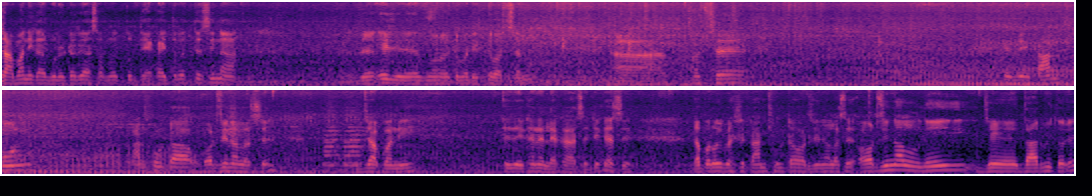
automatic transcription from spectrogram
জাপানি কার্বোরেটারে আছে আপনার তো দেখাইতে পারতেছি না। এই যে হয়তো বা দেখতে পাচ্ছেন। আর হচ্ছে এই যে কানফুল কানফুলটা অরিজিনাল আছে জাপানি। এই যে এখানে লেখা আছে ঠিক আছে? তারপর ওই পাশে কানফুলটা অরিজিনাল আছে। অরিজিনাল নেই যে যার ভিতরে,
